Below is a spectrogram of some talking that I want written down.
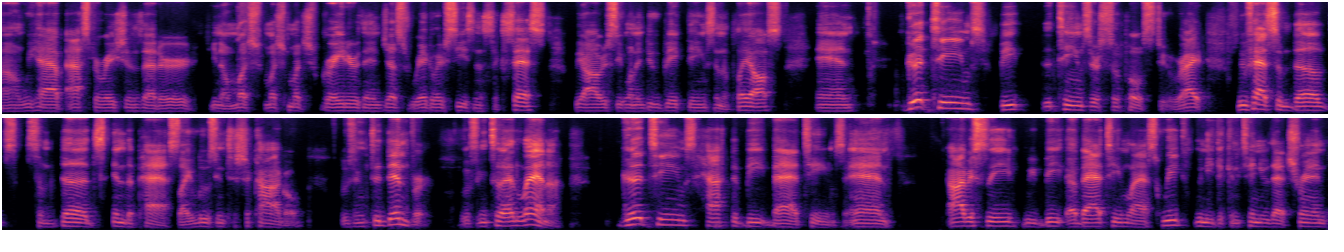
Uh, we have aspirations that are, you know, much, much, much greater than just regular season success. We obviously want to do big things in the playoffs. And good teams beat the teams they're supposed to, right? We've had some dubs, some duds in the past, like losing to Chicago, losing to Denver, losing to Atlanta. Good teams have to beat bad teams. And obviously, we beat a bad team last week. We need to continue that trend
